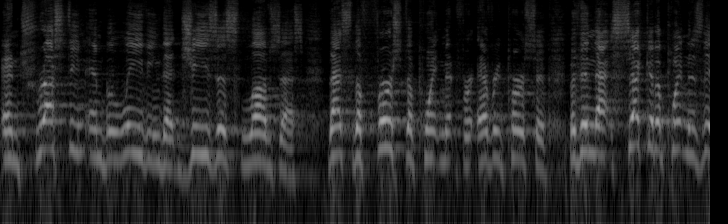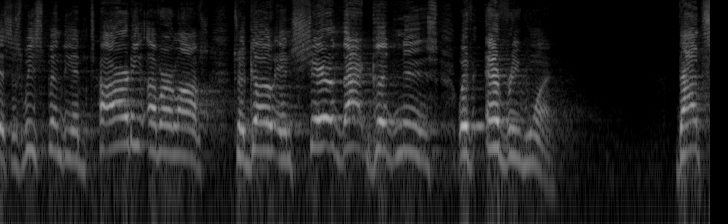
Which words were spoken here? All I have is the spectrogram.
and trusting and believing that Jesus loves us. That's the first appointment for every person. But then that second appointment is this: is we spend the entirety of our lives to go and share that good news with everyone. That's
